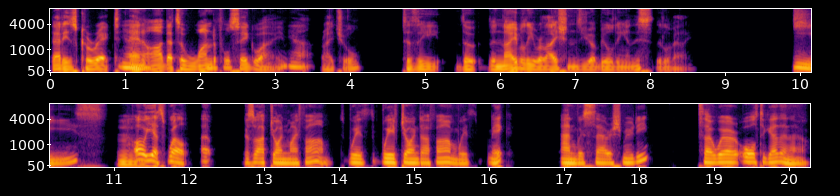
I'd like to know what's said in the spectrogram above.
That is correct, Yeah. and uh, that's a wonderful segue, Yeah. Rachel, to the the the neighbourly relations you are building in this little valley. Yes. Mm. Oh yes. Well, because I've joined my farm with we've joined our farm with Mick and with Sarah Schmoody, so we're all together now.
